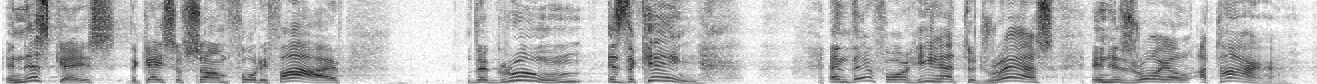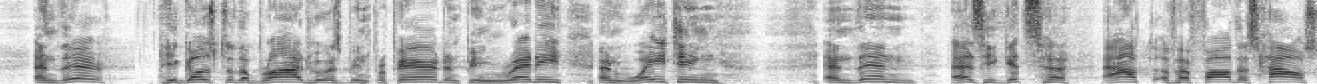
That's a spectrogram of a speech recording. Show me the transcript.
In this case, the case of Psalm 45, the groom is the king. And therefore, he had to dress in his royal attire. And there he goes to the bride who has been prepared and being ready and waiting. And then, as he gets her out of her father's house,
